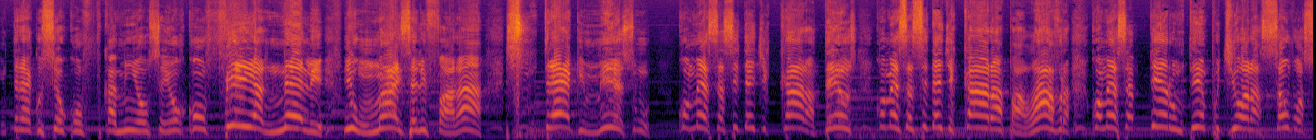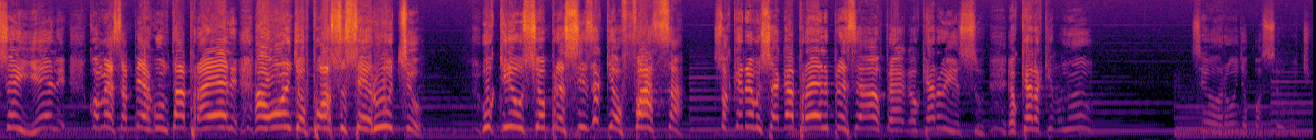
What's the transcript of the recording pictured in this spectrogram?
Entrega o seu caminho ao Senhor, confia nele e o mais ele fará. Se entregue mesmo comece a se dedicar a Deus, comece a se dedicar à palavra, comece a ter um tempo de oração, você e ele, comece a perguntar para ele aonde eu posso ser útil, o que o Senhor precisa que eu faça. Só queremos chegar para ele e pensar, ah, eu quero isso, eu quero aquilo. Não. Senhor, onde eu posso ser útil?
